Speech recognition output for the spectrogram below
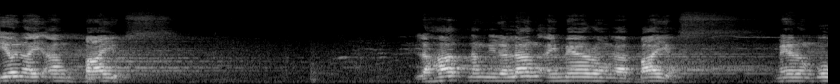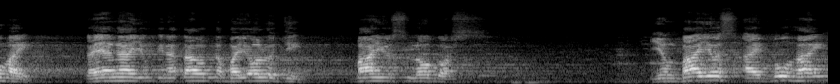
Iyon ay ang bios. Lahat ng nilalang ay merong uh, bios, merong buhay. Kaya nga yung tinatawag na biology, bios logos. Yung bios ay buhay,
